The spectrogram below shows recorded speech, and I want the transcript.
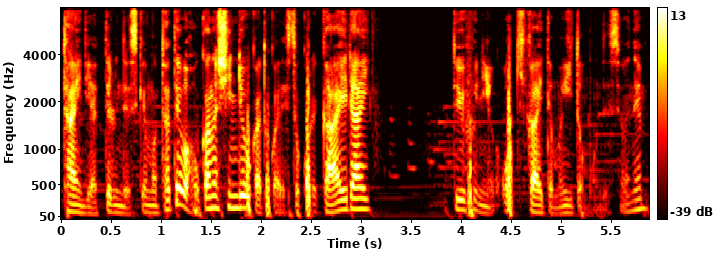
単位でやってるんですけども例えば他の診療科とかですとこれ外来っていうふうに置き換えてもいいと思うんですよね。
